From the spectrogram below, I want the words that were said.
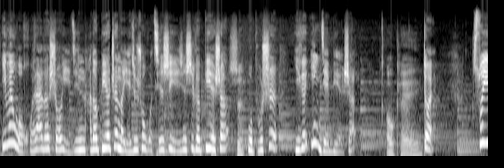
因为我回来的时候已经拿到毕业证了，也就是说我其实是已经是个毕业生，是我不是一个应届毕业生。OK，对，所以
